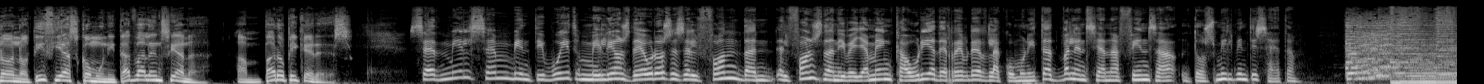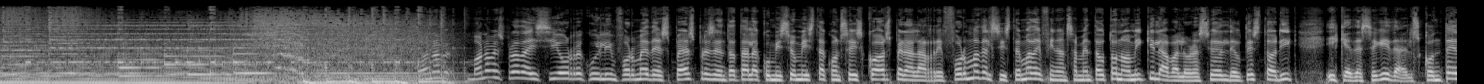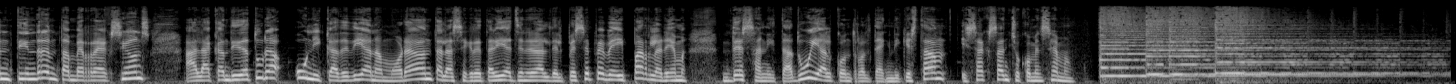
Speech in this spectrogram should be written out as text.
No Noticias Comunitat Valenciana. Amparo Piqueres. 7.128 milions d'euros és el, fons el fons d'anivellament que hauria de rebre la comunitat valenciana fins a 2027. Bona vesprada. Així ho recull l'informe d'experts presentat a la Comissió Mixta Consells Corts per a la reforma del sistema de finançament autonòmic i la valoració del deute històric i que de seguida els content. Tindrem també reaccions a la candidatura única de Diana Morant a la Secretaria General del PSPB i parlarem de sanitat. Avui al control tècnic està Isaac Sancho. Comencem.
